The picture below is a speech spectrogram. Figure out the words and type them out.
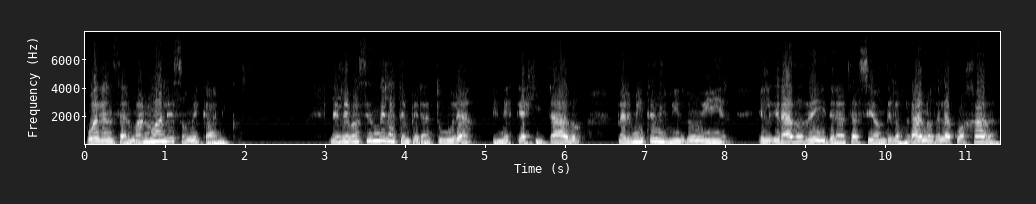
pueden ser manuales o mecánicos. La elevación de la temperatura en este agitado permite disminuir el grado de hidratación de los granos de la cuajada,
